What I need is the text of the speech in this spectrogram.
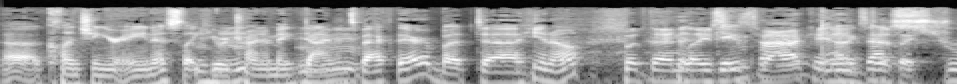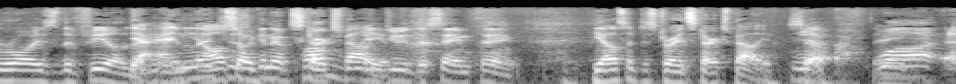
uh, clenching your anus like you were trying to make diamonds back there. But, uh, you know. Mm-hmm. But then Lacy's back and Yeah, exactly. destroys the field. Yeah, and Lynch also going to Stark's probably value. do the same thing. He also destroyed Starks' value. So, yeah. Well, uh,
